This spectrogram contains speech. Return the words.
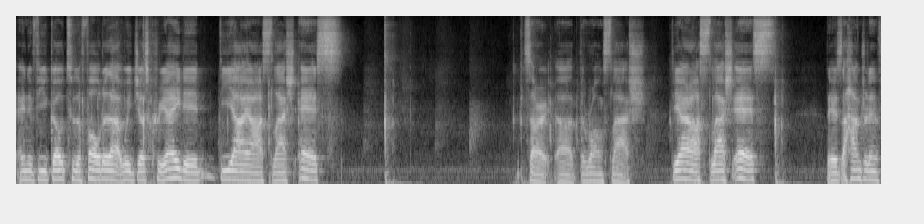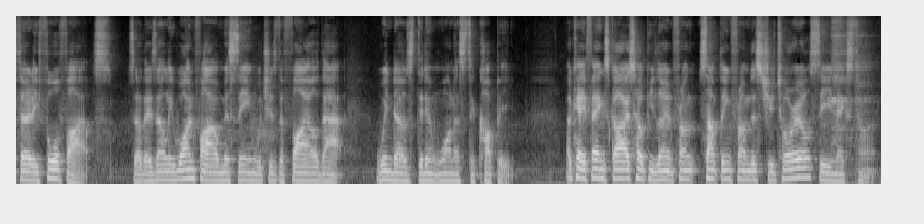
and if you go to the folder that we just created dir slash s sorry uh, the wrong slash dir slash s there's 134 files. So there's only one file missing which is the file that Windows didn't want us to copy. Okay thanks guys. Hope you learned from something from this tutorial. See you next time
